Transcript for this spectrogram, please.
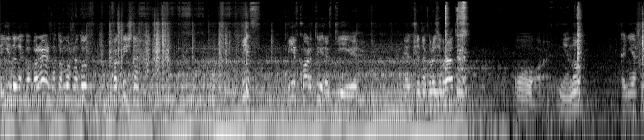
Їду так обережно, тому що тут фактично пів, пів квартири в Києві. Якщо так розібрати. О, ні, ну, звісно.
